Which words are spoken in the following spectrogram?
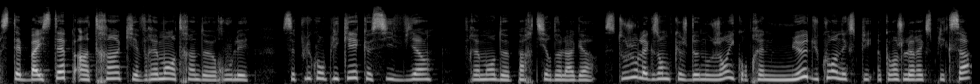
step by step un train qui est vraiment en train de rouler. C'est plus compliqué que s'il vient vraiment de partir de la gare. C'est toujours l'exemple que je donne aux gens, ils comprennent mieux du coup on explique, quand je leur explique ça.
